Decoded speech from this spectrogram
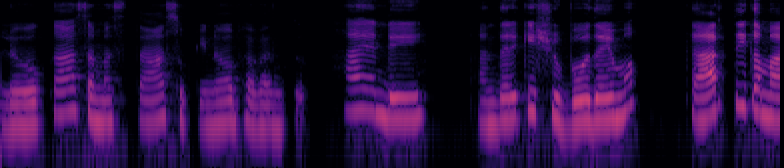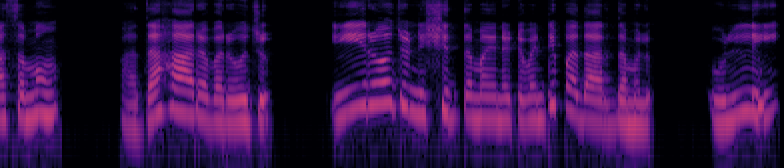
లోకా సమస్తా సుఖినో భవంతు. హాయ్ అండి. అందరికీ శుభోదయము. కార్తీక మాసము పదహారవ రోజు. ఈరోజు నిషిద్ధమైనటువంటి పదార్థములు. ఉల్లి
